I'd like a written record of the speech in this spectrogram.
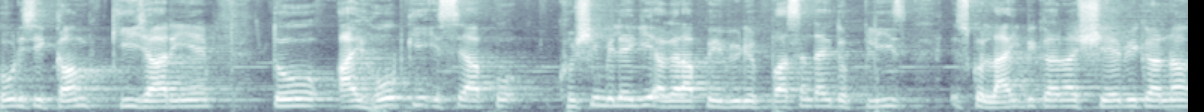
थोड़ी सी कम की जा रही हैं। तो आई होप कि इससे आपको खुशी मिलेगी। अगर आपको ये वीडियो पसंद आई तो प्लीज़ इसको लाइक भी करना शेयर भी करना।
